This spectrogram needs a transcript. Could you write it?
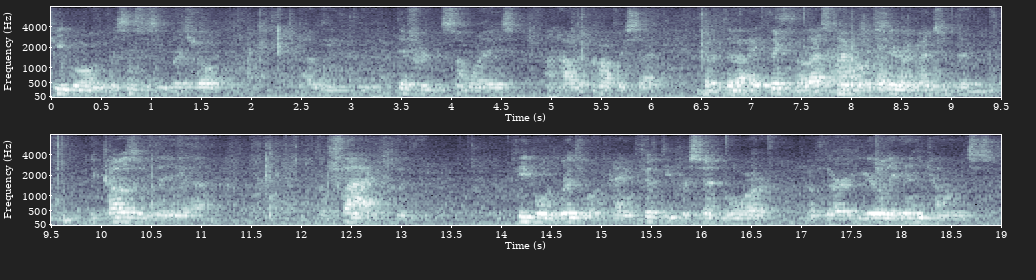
people and businesses in Bridgeville. Uh, We we differed in some ways on how to accomplish that. But uh, I think the last time I was here, I mentioned that because of the, uh, the fact that people in Bridgeville are paying 50% more of their yearly income, which is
